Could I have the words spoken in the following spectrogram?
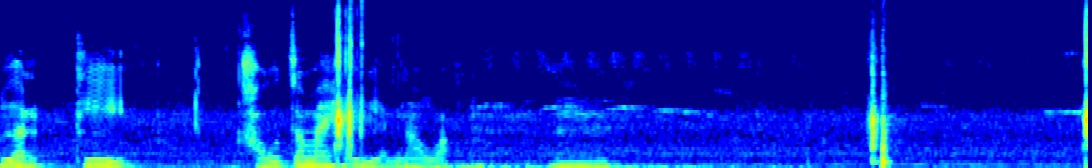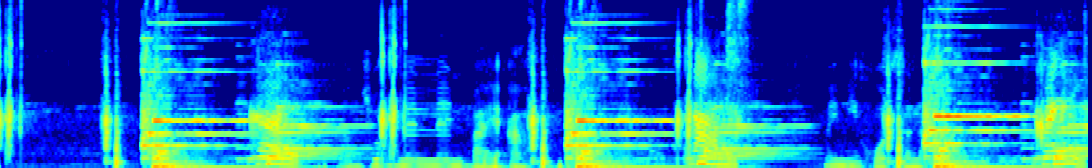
เพื่อนๆที่เขาจะไม่ให้เหรียญเราอะ่ะ อืม ช่วงเล่น ๆ ไปอะ Nice. ไม่มีโฆษณา Great.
